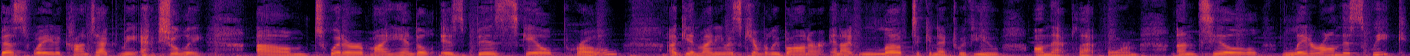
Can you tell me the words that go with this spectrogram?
best way to contact me, actually. Um, Twitter, my handle is BizScalePro. Again, my name is Kimberly Bonner, and I'd love to connect with you on that platform. Until later on this week,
